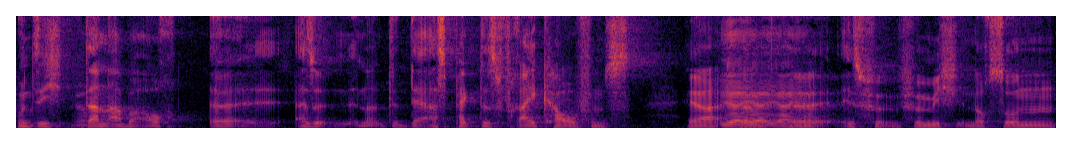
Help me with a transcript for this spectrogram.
Und sich dann aber auch, äh, also ne, der Aspekt des Freikaufens, ja, äh, ist für, für mich noch so ein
